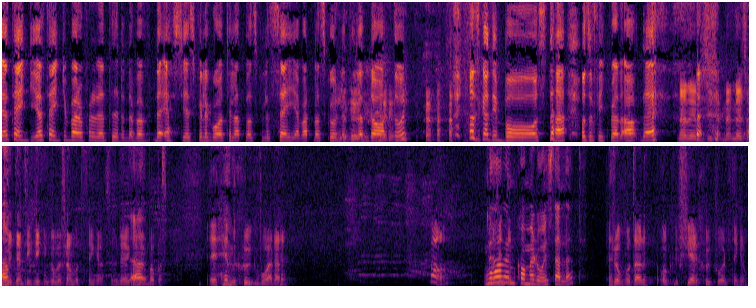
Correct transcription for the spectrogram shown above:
jag, tänk, jag tänker bara på den där tiden när, man, när SJ skulle gå till att man skulle säga vart man skulle till en dator. man ska till Båstad och så fick man... Ja, nej. nej men precis. Men, men samtidigt, den tekniken går väl framåt, tänker jag. Så det kan ja. jag hoppas. Eh, hemsjukvårdare. Ja. Jaha, vem kommer då istället? Robotar och fjärrsjukvård, tänker de.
